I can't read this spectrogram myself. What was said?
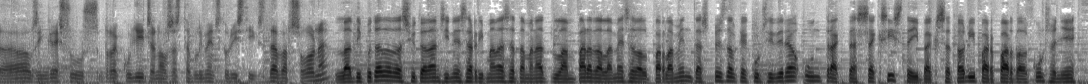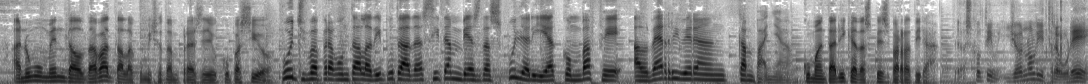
dels ingressos recollits en els establiments turístics de Barcelona. La diputada de Ciutadans Inés Arrimadas ha demanat l'empara de la mesa del Parlament després del que considera un tracte sexista i vexatori per part del conseller en un moment del debat a la Comissió d'Empresa i Ocupació. Puig va preguntar a la diputada si també es despullaria com va fer Albert Rivera en campanya. Comentari que després va retirar. Escolti'm, jo no li trauré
